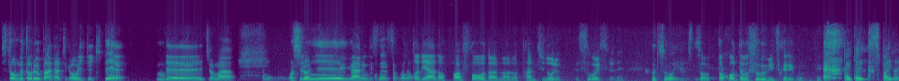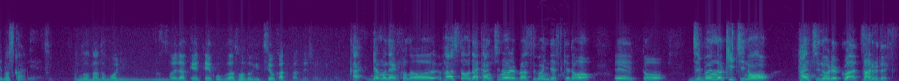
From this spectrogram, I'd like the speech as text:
ストームトルーパーたちが降りてきて、で、一応まあ、あの、お城にがあるんですね、そこの。本当にあの、ファーストオーダーのあの、探知能力ってすごいですよね。すごいですね。そう、どこおってもすぐ見つけてくるんで。大体スパイがいますからね。どんなところにも。それだけ帝国がその時強かったんでしょうけど。はい。でもね、このファーストオーダー、探知能力はすごいんですけど、えーっと、自分の基地の探知能力はザルです。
